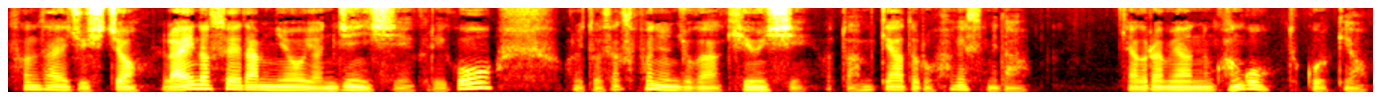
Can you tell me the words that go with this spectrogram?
선사해 주시죠. 라이너스의 담요 연진 씨 그리고 우리 또 색소폰 연주가 기훈 씨또 함께 하도록 하겠습니다. 자, 그러면 광고 듣고 올게요.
